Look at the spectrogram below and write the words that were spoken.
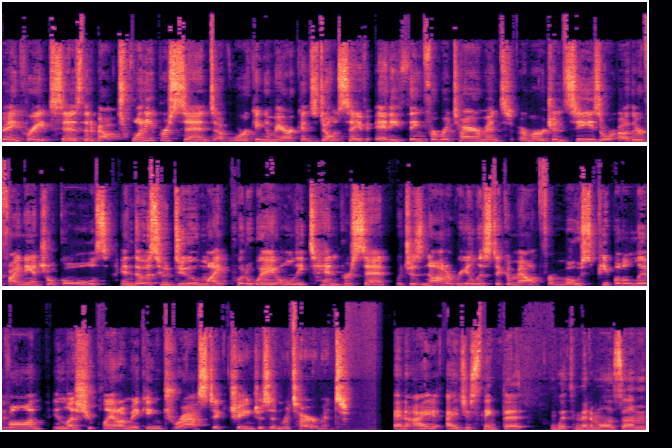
Bankrate says that about 20% of working Americans don't save anything for retirement, emergencies, or other financial goals. And those who do might put away only 10%, which is not a realistic amount for most people to live on unless you plan on making drastic changes in retirement. And I, I just think that with minimalism,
